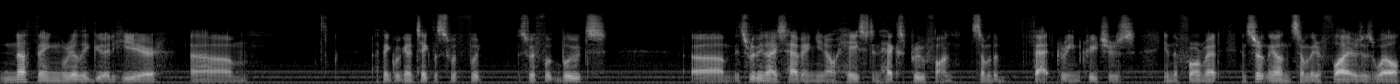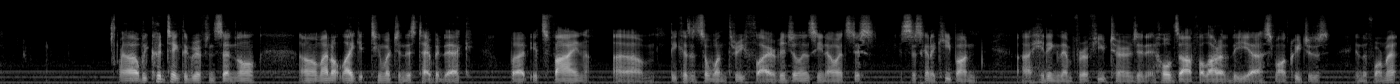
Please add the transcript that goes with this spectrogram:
nothing really good here. Um, I think we're going to take the Swiftfoot Swiftfoot boots. Um, it's really nice having you know haste and hexproof on some of the fat green creatures in the format, and certainly on some of their flyers as well. Uh, we could take the Griffin Sentinel. Um, I don't like it too much in this type of deck, but it's fine um, because it's a one-three flyer vigilance. You know, it's just it's just going to keep on uh, hitting them for a few turns, and it holds off a lot of the uh, small creatures in the format.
